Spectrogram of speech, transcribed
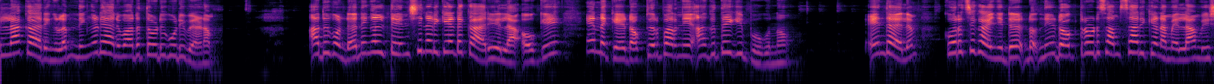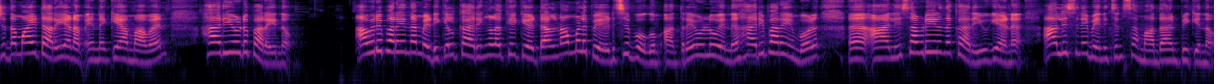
എല്ലാ കാര്യങ്ങളും നിങ്ങളുടെ അനുവാദത്തോടു കൂടി വേണം. അതുകൊണ്ട് നിങ്ങൾ ടെൻഷൻ അടിക്കേണ്ട കാര്യമില്ല ഓക്കെ എന്നൊക്കെ ഡോക്ടർ പറഞ്ഞ് അകത്തേക്ക് പോകുന്നു. എന്തായാലും കുറച്ച് കഴിഞ്ഞിട്ട് നീ ഡോക്ടറോട് സംസാരിക്കണം എല്ലാം വിശദമായിട്ട് അറിയണം എന്നൊക്കെ അമ്മാവൻ ഹരിയോട് പറയുന്നു. അവർ പറയുന്ന മെഡിക്കൽ കാര്യങ്ങളൊക്കെ കേട്ടാൽ നമ്മൾ പേടിച്ചു പോകും അത്രയേ ഉള്ളൂ എന്ന് ഹരി പറയുമ്പോൾ ആലീസ് അവിടെ ഇരുന്ന് കരയുകയാണ്. ആലീസിനെ ബെനിച്ചൻ സമാധാനിപ്പിക്കുന്നു.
